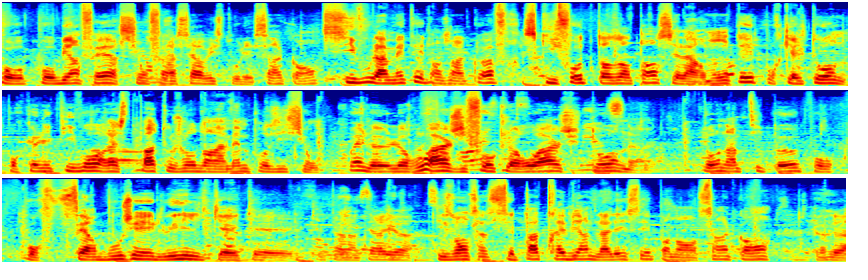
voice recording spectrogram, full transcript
Pour, pour bien faire, si on fait un service tous les cinq ans, si vous la mettez dans un coffre, ce qu'il faut de temps en temps, c'est la remonter pour qu'elle tourne, pour que les pivots restent pas toujours dans la même position. Ouais, le, le rouage, il faut que le rouage tourne, tourne un petit peu pour, pour faire bouger l'huile qui est, qui est- qui est à l'intérieur. Disons, c'est pas très bien de la laisser pendant 5 ans euh,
